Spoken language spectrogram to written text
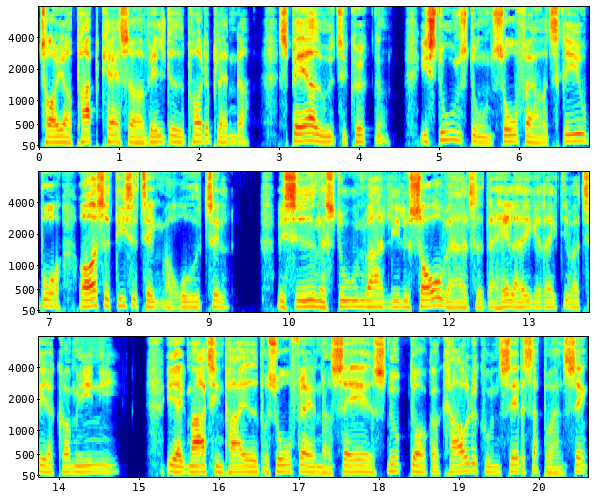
Tøj og papkasser og væltede potteplanter, spærret ud til køkkenet. I stuen stod en sofa og et skrivebord, og også disse ting var rodet til. Ved siden af stuen var et lille soveværelse, der heller ikke rigtig var til at komme ind i. Erik Martin pegede på sofaen og sagde, at Snoop Dogg og Kravle kunne sætte sig på hans seng.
